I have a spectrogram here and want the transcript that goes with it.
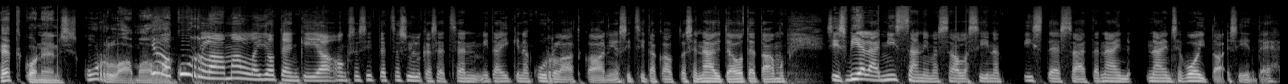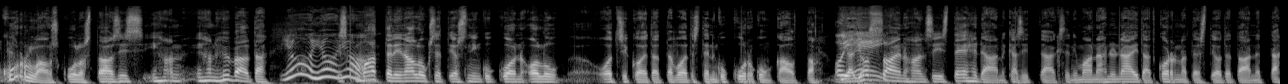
Hetkonen, siis kurlaamalla. Joo, kurlaamalla jotenkin ja onko se sitten, että sä sylkäset sen, mitä ikinä kurlaatkaan ja sitten sitä kautta se näyte otetaan. Mutta siis vielä ei missään nimessä olla siinä pisteessä, että näin, näin se voitaisiin tehdä. Kurlaus kuulostaa siis ihan, ihan hyvältä. joo, joo, Siis joo. mä ajattelin aluksi, että jos niinku, kun on ollut ö, otsikoita, että voitaisiin tehdä niinku kurkun kautta. Oi ja ei. jossainhan siis tehdään käsittääkseni, mä oon nähnyt näitä, että koronatesti otetaan, että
